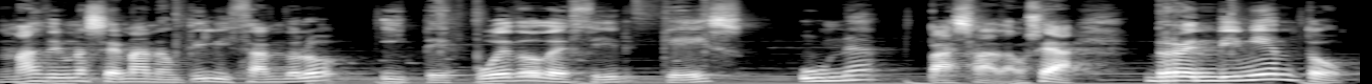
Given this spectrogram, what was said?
más de una semana utilizándolo y te puedo decir que es una pasada. O sea, rendimiento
